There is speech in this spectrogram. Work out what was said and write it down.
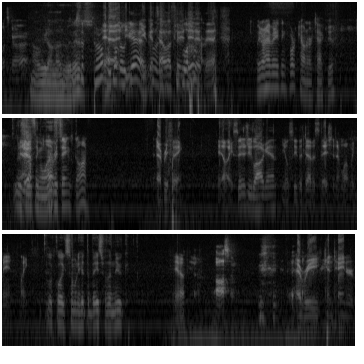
What's going on? Oh, we don't know who it What's is. the problem? Yeah, we don't know. you, yeah, you can tell us who people did it, man. We don't have anything for counterattack, dude. There's Yeah. nothing left. Everything's gone. Everything. Yeah, like as soon as you log in, you'll see the devastation and what we mean. Like, Looked like somebody hit the base with a nuke. yeah, Awesome. every container of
